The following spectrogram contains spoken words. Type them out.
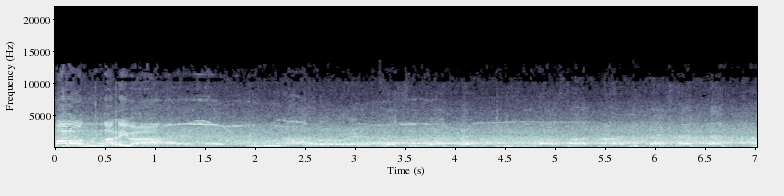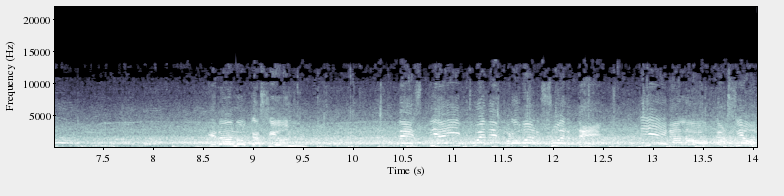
Balón arriba. Gran ocasión. Desde ahí puede probar suerte. Llega la ocasión.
